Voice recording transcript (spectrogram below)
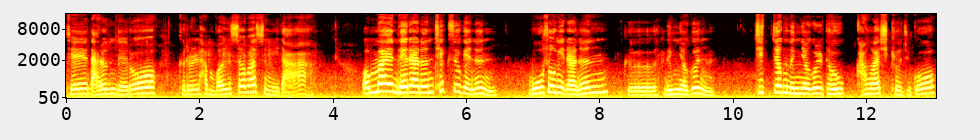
제 나름대로 글을 한번 써봤습니다. 엄마의 뇌라는 책 속에는 모송이라는 그 능력은 지적 능력을 더욱 강화시켜주고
